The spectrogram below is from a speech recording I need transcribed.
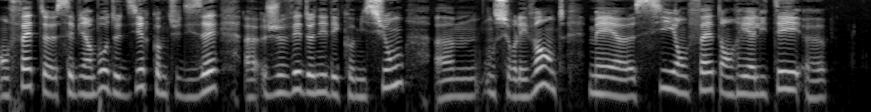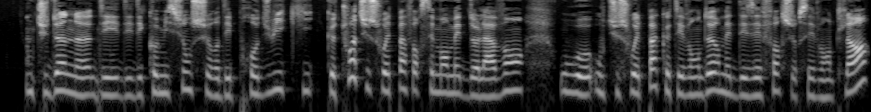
en fait, c'est bien beau de dire, comme tu disais, euh, je vais donner des commissions sur les ventes, mais si en fait, en réalité, tu donnes des, des, des commissions sur des produits qui que toi tu souhaites pas forcément mettre de l'avant ou euh, ou tu souhaites pas que tes vendeurs mettent des efforts sur ces ventes là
